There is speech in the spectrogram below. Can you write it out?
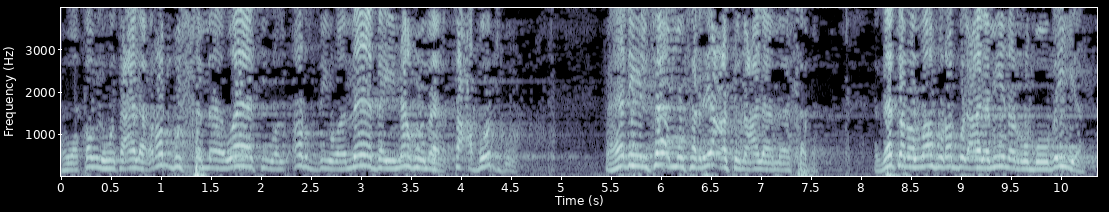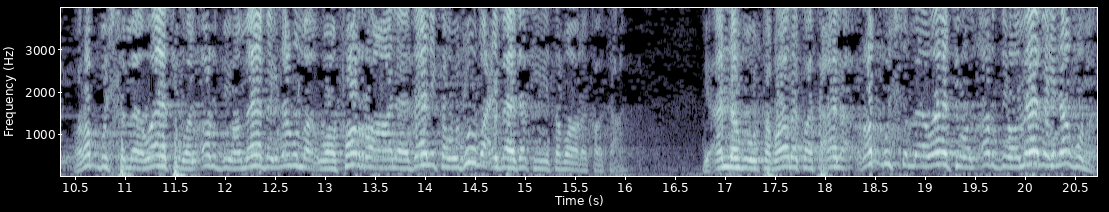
وهو قوله تعالى رب السماوات والأرض وما بينهما فاعبده. فهذه الفاء مفرعة على ما سبق. ذكر الله رب العالمين الربوبية رب السماوات والأرض وما بينهما وفر على ذلك وجوب عبادته تبارك وتعالى. لأنه تبارك وتعالى رب السماوات والأرض وما بينهما.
